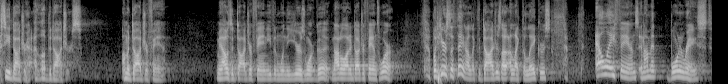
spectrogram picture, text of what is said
I see a Dodger hat. I love the Dodgers. I'm a Dodger fan. I mean, I was a Dodger fan even when the years weren't good. Not a lot of Dodger fans were. But here's the thing I like the Dodgers, I, I like the Lakers. LA fans, and I'm at, born and raised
